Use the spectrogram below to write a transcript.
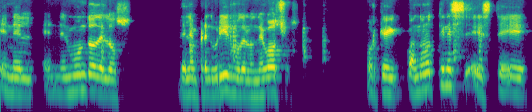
en, el, en el mundo de los, del emprendurismo, de los negocios. Porque cuando no tienes este,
